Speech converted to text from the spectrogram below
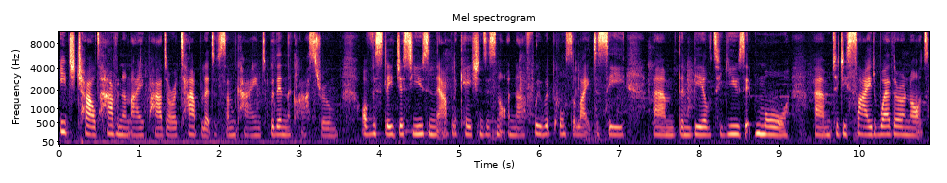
each child having an iPad or a tablet of some kind within the classroom. Obviously, just using the applications is not enough. We would also like to see um, them be able to use it more um, to decide whether or not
